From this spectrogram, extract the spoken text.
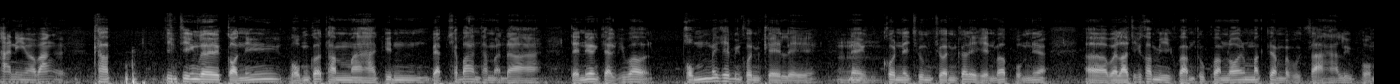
ธานีมาบ้างเอ่ยครับจริงๆเลยก่อนนี้ผมก็ทำมาหากินแบบชาวบ้านธรรมดา แต่เนื่องจากที่ว่าผมไม่ใช่เป็นคนเกเรอืมในคนในชุมชนก็เลยเห็นว่าผมเนี่ยเอ่อเวลาที่เขามีความทุกข์ความร้อนมักจะมาปรึกษาหารือผม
